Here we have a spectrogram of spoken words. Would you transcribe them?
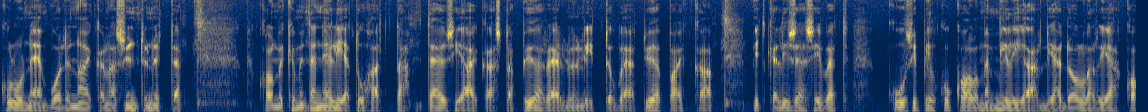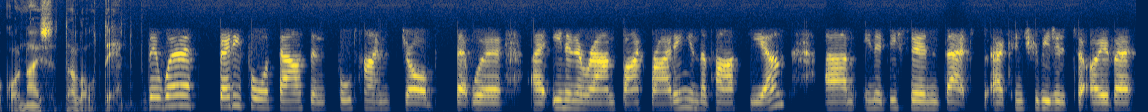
kuluneen vuoden aikana syntynyttä 34 000 täysiaikaista pyöräilyyn liittyvää työpaikkaa, mitkä lisäsivät 6,3 miljardia dollaria kokonaistalouteen. There were 34,000 full-time jobs that were uh, in and around bike riding in the past year. Um, in addition, that uh, contributed to over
